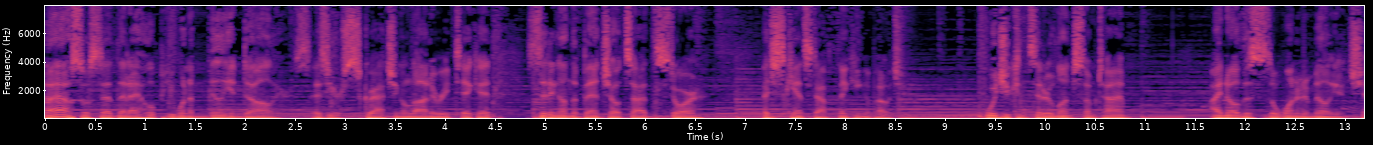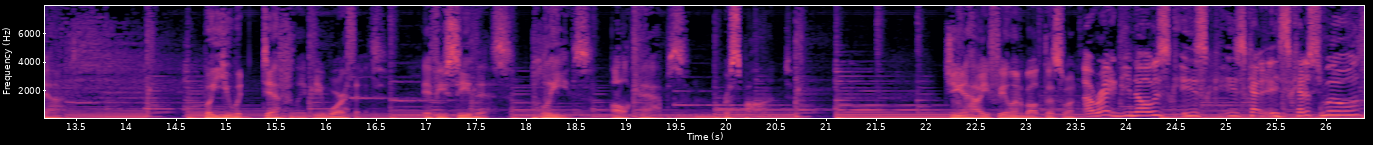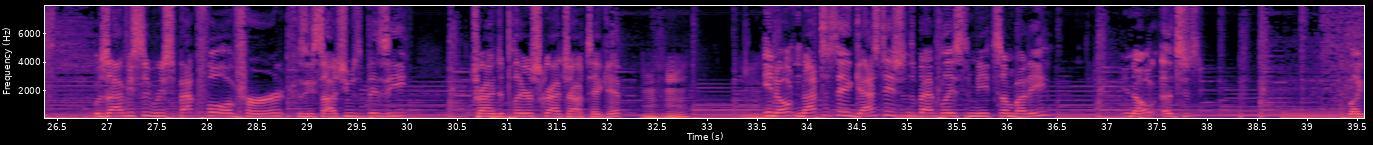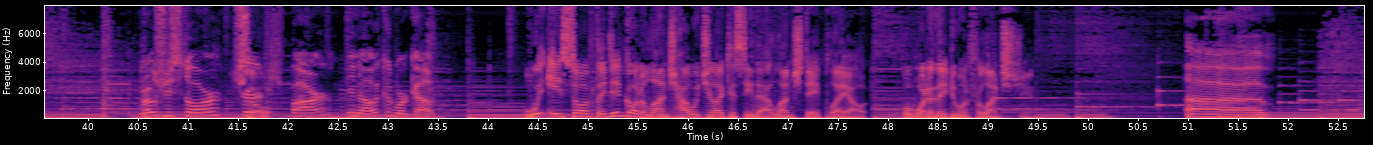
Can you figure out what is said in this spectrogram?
I also said that I hope you win a million dollars as you're scratching a lottery ticket sitting on the bench outside the store. I just can't stop thinking about you. Would you consider lunch sometime? I know this is a one in a million shot, but you would definitely be worth it. If you see this, please, all caps, respond. Gene, how you feeling about this one? All right, you know he's he's he's kind of, he's kind of smooth. Was obviously respectful of her because he saw she was busy trying to play her scratch off ticket. Mm-hmm. You know, not to say a gas station's a bad place to meet somebody. You know, it's just like grocery store, church, So- bar. You know, it could work out. Eh, So if they did go to lunch, how would you like to see that lunch date play out? Well, what are they doing for lunch, Gene? Uh,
